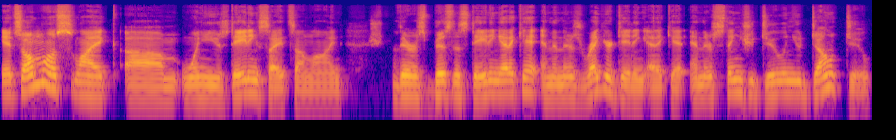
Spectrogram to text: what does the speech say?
It's almost like um, when you use dating sites online, there's business dating etiquette, and then there's regular dating etiquette, and there's things you do and you don't do.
